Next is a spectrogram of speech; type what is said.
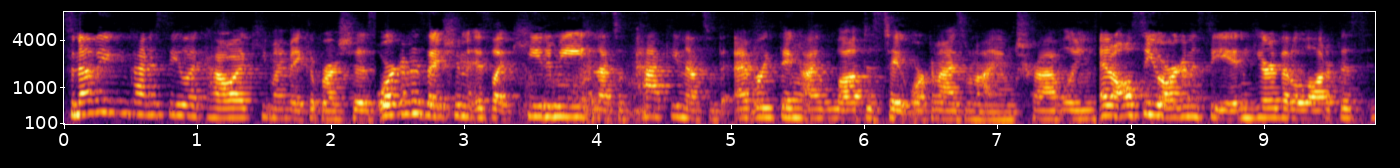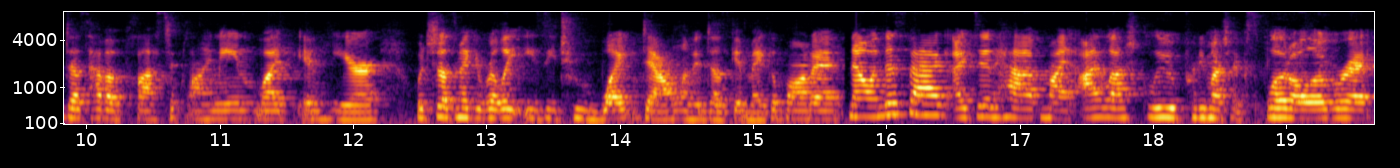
So now that you can kind of see like how I keep my makeup brushes, organization is like key to me and that's with packing, that's with everything. I love to stay organized when I am traveling. And also you are gonna see in here that a lot of this does have a plastic lining like in here, which does make it really easy to wipe down when it does get makeup on it. Now in this bag, I did have my eyelash glue pretty much explode all over it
